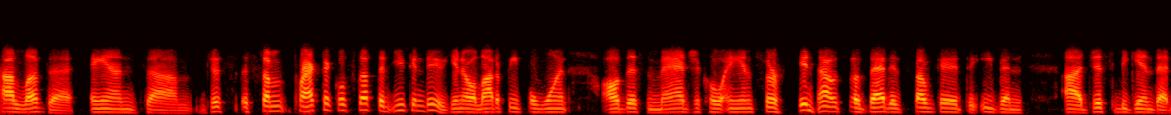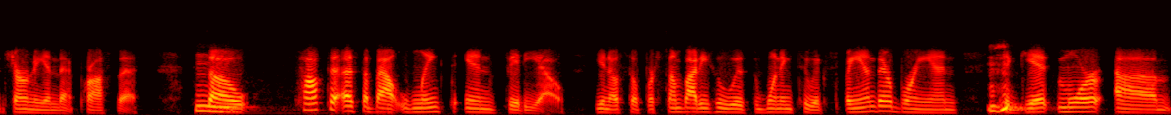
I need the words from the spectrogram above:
I love that. And um, just some practical stuff that you can do. You know, a lot of people want all this magical answer, you know, so that is so good to even uh, just begin that journey and that process. Mm-hmm. So, talk to us about LinkedIn video. You know, so for somebody who is wanting to expand their brand, mm-hmm. to get more um,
